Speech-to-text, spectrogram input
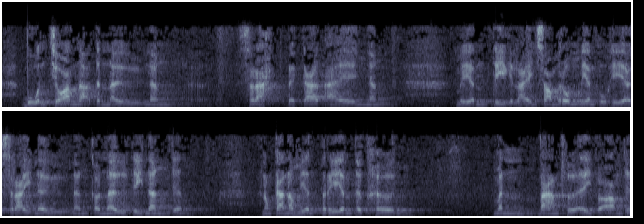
4ជាន់ទៅនៅនឹងស្រះដែលកើតឯងនឹង មានទីកន្លែងសំរុំមានគុហាអាស្រ័យនៅនឹងក៏នៅទីនឹងចឹងក្នុងកាលនោះមានព្រានទៅឃើញមិនបានធ្វើអីព្រះអង្គទេ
